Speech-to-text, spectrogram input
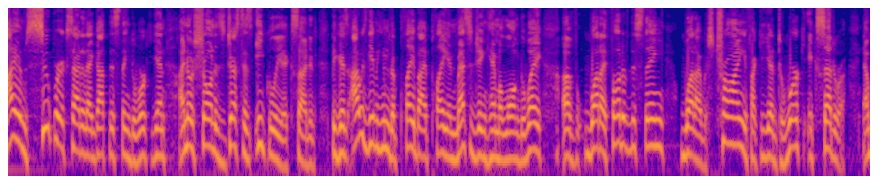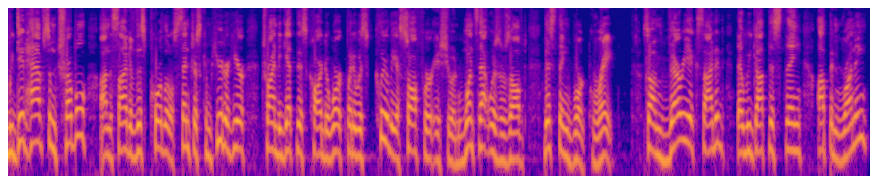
I am super excited I got this thing to work again. I know Sean is just as equally excited because I was giving him the play-by-play and messaging him along the way of what I thought of this thing, what I was trying, if I could get it to work, etc. Now we did have some trouble on the side of this poor little Centris computer here trying to get this card to work, but it was clearly a software issue and once that was resolved, this thing worked great. So I'm very excited that we got this thing up and running.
